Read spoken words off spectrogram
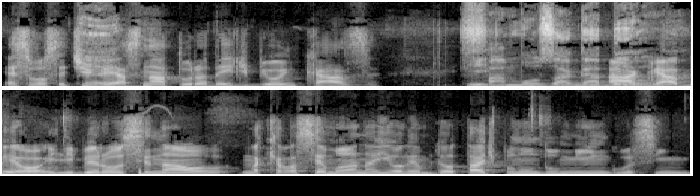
É se você tiver é. a assinatura da HBO em casa. E Famoso HBO. HBO. E liberou o sinal naquela semana e eu lembro de eu estar, tipo, num domingo, assim,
